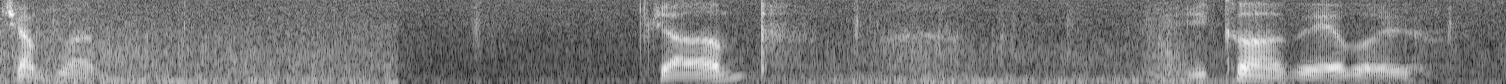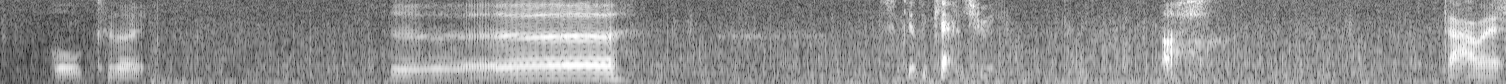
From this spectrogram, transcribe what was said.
jump, man. Jump. You gotta be able to. Or can I? Uh, it's gonna catch me. Oh, damn it.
